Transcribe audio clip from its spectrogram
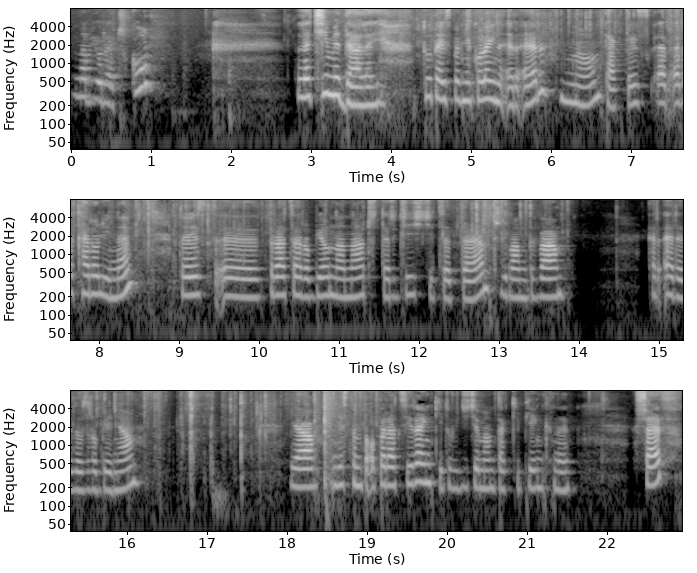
na biureczku. Lecimy dalej. Tutaj jest pewnie kolejny RR. No tak, to jest RR Karoliny. To jest e, praca robiona na 40 CT, czyli mam dwa RR-y do zrobienia. Ja jestem po operacji ręki. Tu widzicie, mam taki piękny szef.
